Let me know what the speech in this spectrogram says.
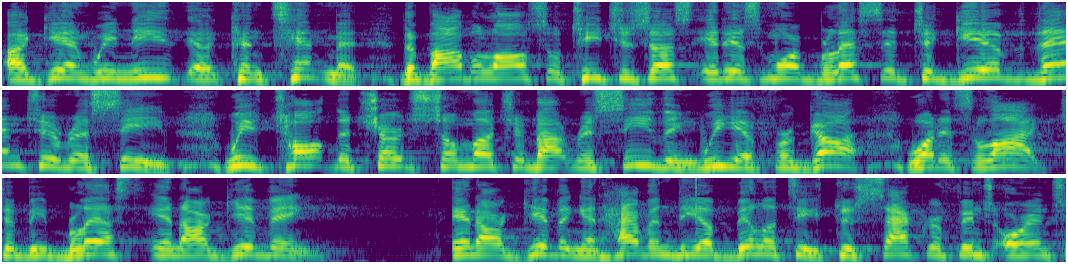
again, we need uh, contentment. The Bible also teaches us it is more blessed to give than to receive. We've taught the church so much about receiving, we have forgot what it's like to be blessed in our giving, in our giving, and having the ability to sacrifice or into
